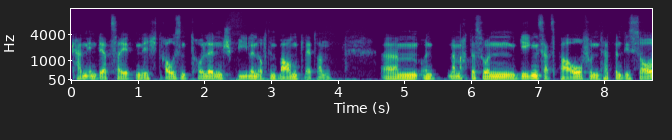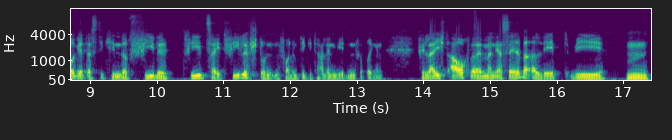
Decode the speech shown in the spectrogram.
kann in der Zeit nicht draußen tollen Spielen auf den Baum klettern. Ähm, und man macht da so ein Gegensatzpaar auf und hat dann die Sorge, dass die Kinder viele, viel Zeit, viele Stunden vor dem digitalen Medien verbringen. Vielleicht auch, weil man ja selber erlebt, wie, hm,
